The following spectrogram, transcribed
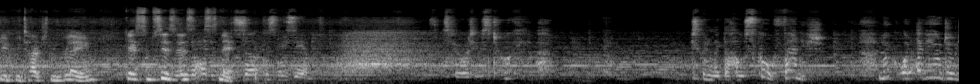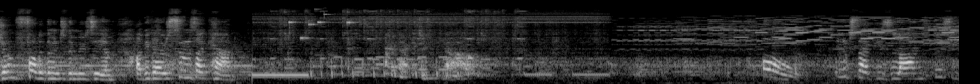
you'd be touching the balloon. Get some scissors, The head of the snip. circus museum. See what he was talking about. He's going to make the whole school vanish. Look, whatever you do, don't follow them into the museum. I'll be there as soon as I can. Connected now. Oh, it looks like his line's busy.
